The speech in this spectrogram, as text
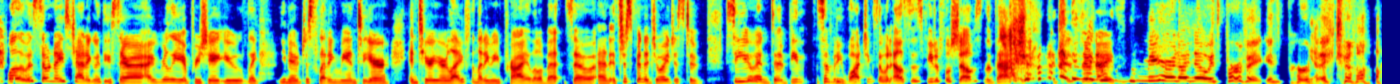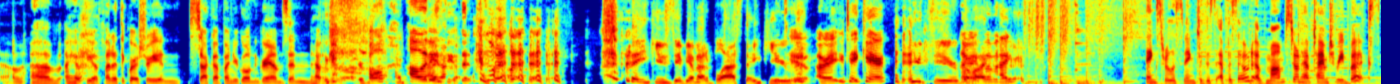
well, it was so nice chatting with you, Sarah. I really appreciate you, like, you know, just letting me into your interior life and letting me pry a little bit. So, and it's just been a joy just to see you and to be somebody watching someone else's beautiful shelves in the back. It's just it's so like nice. Mirrored, I know it's perfect. It's perfect. So, um, I hope you have fun at the grocery and stock up on your Golden Grahams and have a really wonderful holiday season. Thank you, Zibby. I've had a blast. Thank you you. too. All right, you take care. You too. All right, Bye-bye. bye-bye. Thanks for listening to this episode of Moms Don't Have Time to Read Books.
